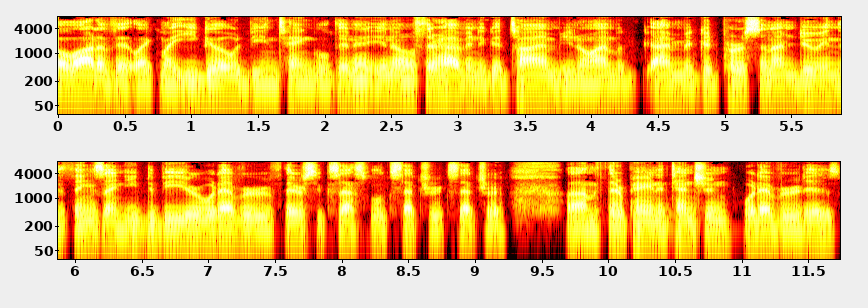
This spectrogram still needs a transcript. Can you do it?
a lot of it like my ego would be entangled in it you know if they're having a good time you know i'm a i'm a good person i'm doing the things i need to be or whatever if they're successful etc etc um, if they're paying attention whatever it is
